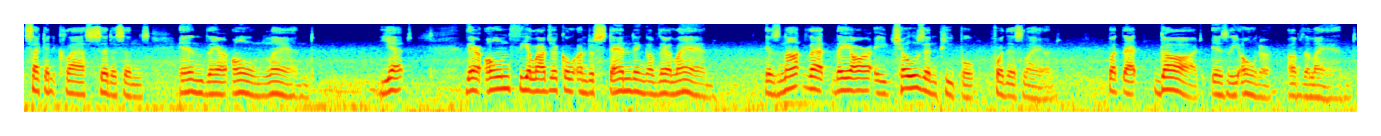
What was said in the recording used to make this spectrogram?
second class citizens in their own land. Yet, their own theological understanding of their land is not that they are a chosen people for this land, but that God is the owner of the land.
